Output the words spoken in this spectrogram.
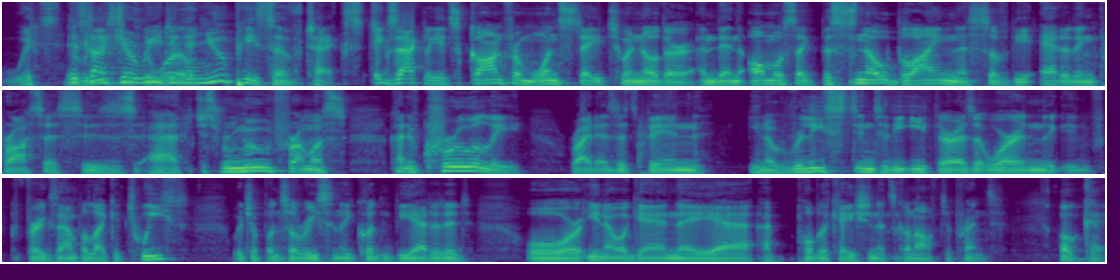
with the It's like you're reading a new piece of text. Exactly. It's gone from one state to another. And then almost like the snow blindness of the editing process is uh, just removed from us kind of cruelly, right? As it's been, you know, released into the ether, as it were. In the, for example, like a tweet, which up until recently couldn't be edited, or, you know, again, a, uh, a publication that's gone off to print. Okay,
